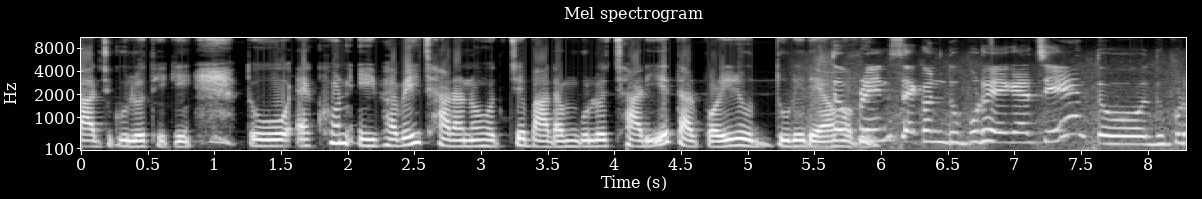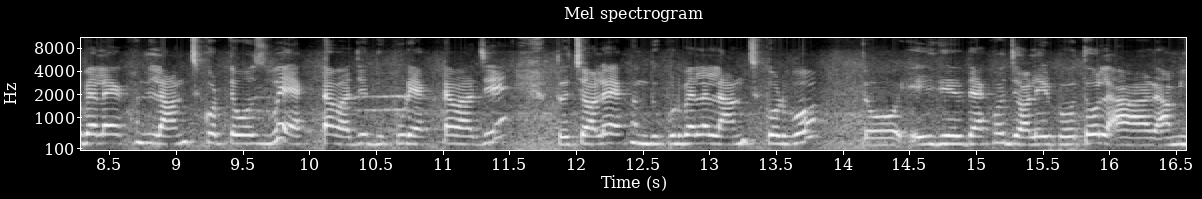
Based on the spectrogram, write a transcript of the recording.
গাছগুলো থেকে। তো এখন এইভাবেই ছাড়ানো হচ্ছে বাদামগুলো ছাড়িয়ে তারপরে রোদ্দুরে দেওয়া হবে। ফ্রেন্ডস এখন দুপুর হয়ে গেছে। তো দুপুরবেলা এখন লাঞ্চ করতে বসবো। একটা বাজে দুপুর একটা বাজে। তো চলো এখন দুপুরবেলা লাঞ্চ করব। তো এই যে দেখো জলের বোতল আর আমি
